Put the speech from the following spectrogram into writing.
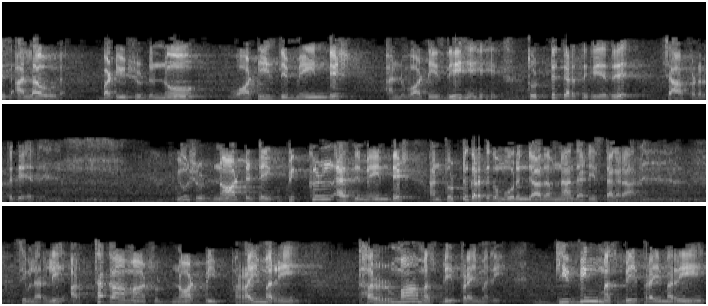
is allowed, but you should know what is the main dish and what is the தொட்டுக்கிறதுக்கு எது சாப்பிடுறதுக்கு எது You should not take pickle as the main dish and தொட்டுக்கிறதுக்கு மோரிஞ்சாதம்னா that is தகராறு. Similarly, arthakama should not be primary. Dharma must be primary. Giving must be primary.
